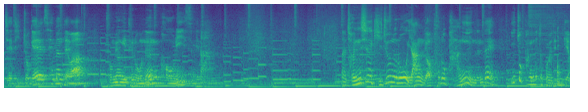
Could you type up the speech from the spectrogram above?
제 뒤쪽에 세면대와 조명이 들어오는 거울이 있습니다. 전실 기준으로 양 옆으로 방이 있는데 이쪽 방부터 보여드릴게요.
